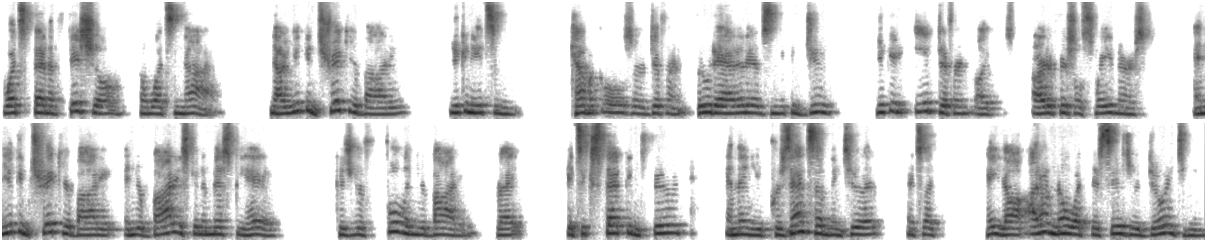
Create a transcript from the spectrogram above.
what's beneficial and what's not. Now you can trick your body. You can eat some chemicals or different food additives and you can do, you can eat different like artificial sweeteners and you can trick your body and your body's going to misbehave because you're fooling your body, right? It's expecting food and then you present something to it. It's like, hey, y'all, I don't know what this is you're doing to me.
